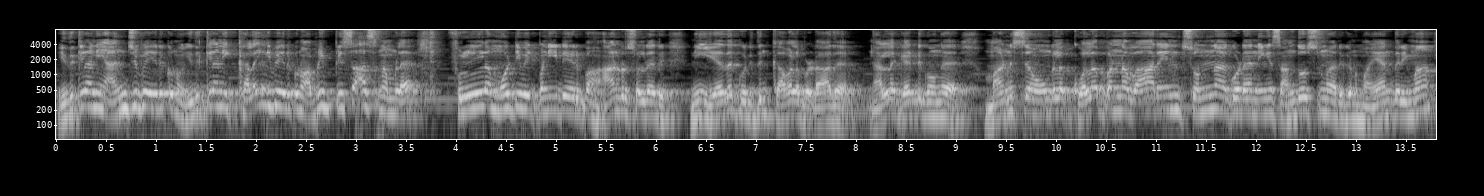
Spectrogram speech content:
இதுக்கெல்லாம் நீ அஞ்சு போய் இருக்கணும். இதுக்கெல்லாம் நீ கலங்கி போய் இருக்கணும். அப்படின்னு பிசாசு நம்மளை ஃபுல்லாக மோட்டிவேட் பண்ணிக்கிட்டே இருப்பான். ஆண்டு சொல்றாரு நீ எதை குறித்தும் கவலைப்படாத. நல்லா கேட்டுக்கோங்க. மனுஷன் உங்களை கொலை பண்ண வாரேன்னு சொன்னா கூட நீங்க சந்தோஷமா இருக்கணுமா? ஏன் தெரியுமா?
